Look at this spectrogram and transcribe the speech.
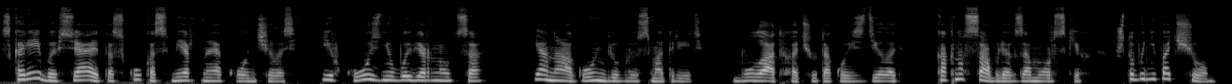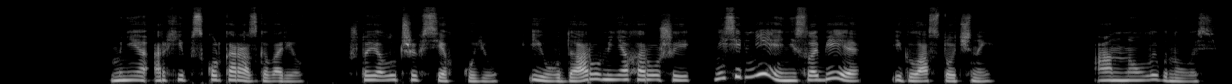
Скорей бы вся эта скука смертная кончилась. И в кузню бы вернуться. Я на огонь люблю смотреть. Булат хочу такой сделать, как на саблях заморских, чтобы ни почем. Мне Архип сколько раз говорил, что я лучше всех кую, и удар у меня хороший, не сильнее, не слабее, и глаз точный. Анна улыбнулась.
